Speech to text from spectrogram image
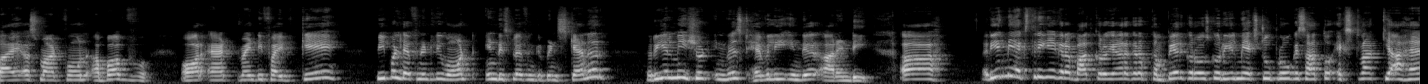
buy a smartphone above or at twenty five K people definitely want in display fingerprint scanner Realme should invest heavily in there are and the Realme X3 की अगर आप बात करो यार अगर आप कंपेयर करो उसको रियलमी एक्स टू प्रो के साथ तो एक्स्ट्रा क्या है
